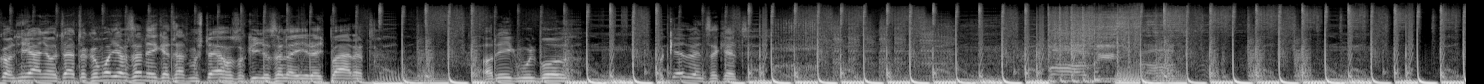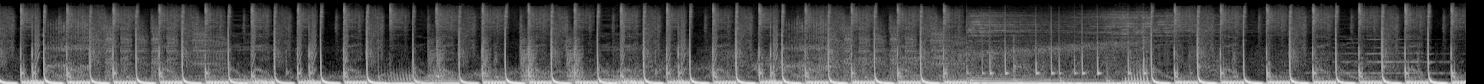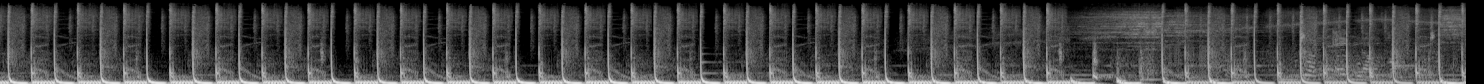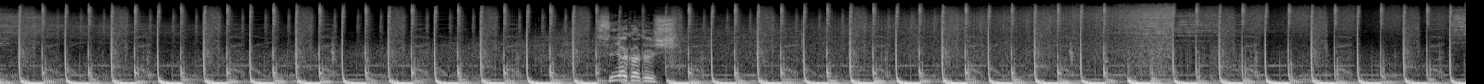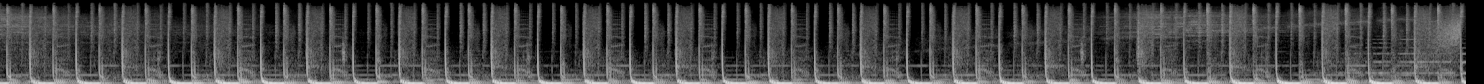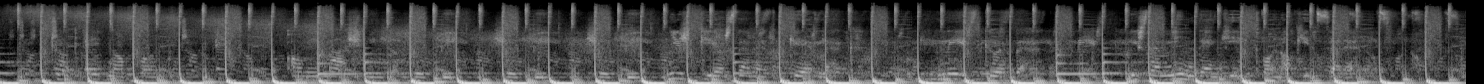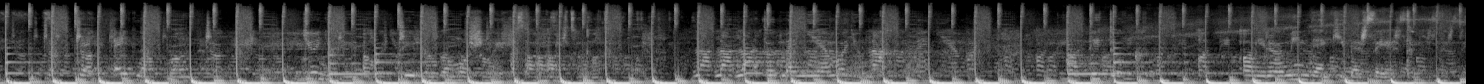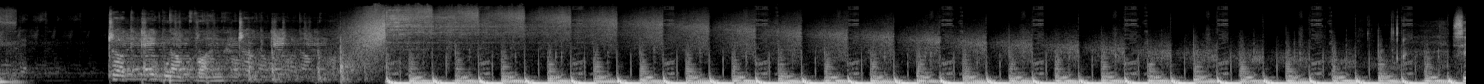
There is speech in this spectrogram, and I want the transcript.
Sokan hiányoltátok a magyar zenéket, hát most elhozok így az elejére egy párat a régmúltból, a kedvenceket. Szia Katus!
